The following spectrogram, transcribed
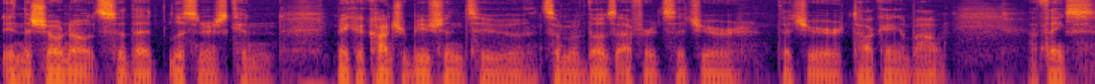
in the show notes so that listeners can make a contribution to some of those efforts that you're that you're talking about. Uh, thanks,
